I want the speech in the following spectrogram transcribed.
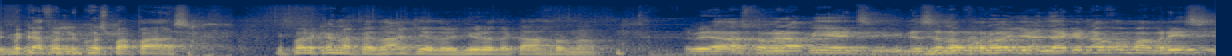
Είμαι καθολικός παπάς. Υπάρχει ένα παιδάκι εδώ γύρω δεκάχρονο; Ρε, ας το γραμμή έτσι. Είναι σαν να φοράω γυαλιά και να έχω μαυρίσει.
